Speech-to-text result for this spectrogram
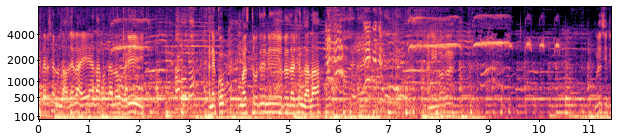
इथे दर्शन झालेलं आहे. आता आपण आलो घरी. आणि खूप मस्त पद्धतीने आपल्याला दर्शन झाला. आणि बघा. सिटी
